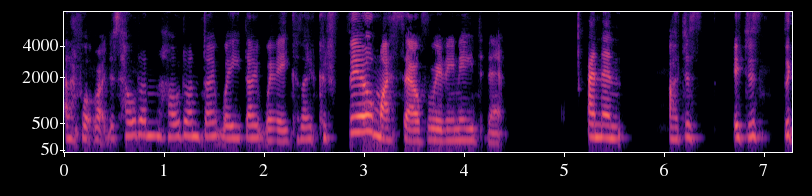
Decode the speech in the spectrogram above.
and I thought, right, just hold on, hold on, don't wait, don't wait, because I could feel myself really needing it. And then I just, it just the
